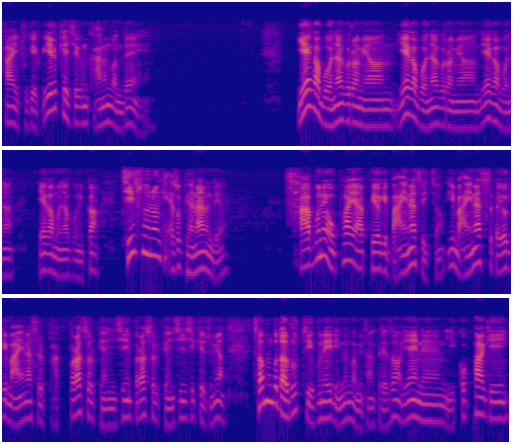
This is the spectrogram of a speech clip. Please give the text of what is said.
파이 두 개 있고 이렇게 지금 가는 건데 얘가 뭐냐 그러면 얘가 뭐냐 그러면 얘가 뭐냐 얘가 뭐냐 보니까 지수는 계속 변하는데요 4분의 5파이 앞에 여기 마이너스 있죠? 이 마이너스가 여기 마이너스를 플러스로 변신 플러스로 변신시켜 주면 전부 다 루트 2분의 1이 있는 겁니다. 그래서 얘는 이 곱하기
